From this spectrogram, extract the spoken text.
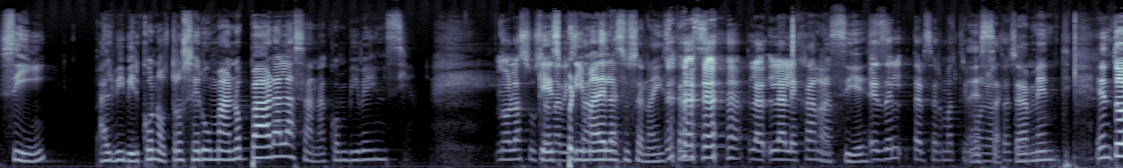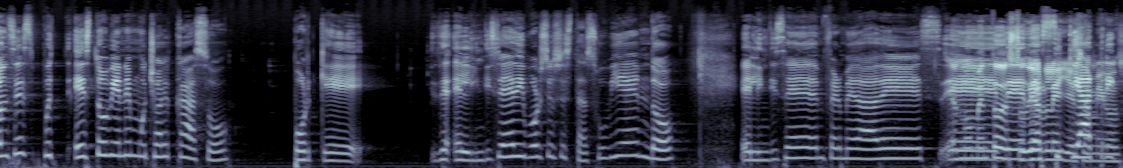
sí, al vivir con otro ser humano para la sana convivencia, No la Susana que es prima de la. Susana distancia. la, la lejana. Así es. Es del tercer matrimonio. Exactamente. Entonces, pues esto viene mucho al caso porque de- el índice de divorcios está subiendo, el índice de enfermedades eh, Es momento de estudiar leyes, amigos.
